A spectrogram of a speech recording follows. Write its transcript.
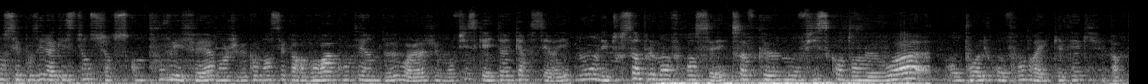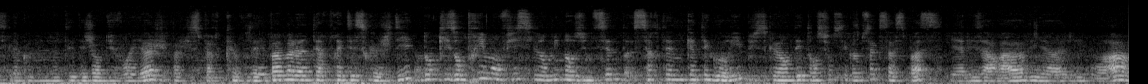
on s'est posé la question sur ce qu'on pouvait faire. Moi, je vais commencer par vous raconter un peu. Voilà, j'ai mon fils qui a été incarcéré. Nous, on est tout simplement français. Sauf que mon fils, quand on le voit, on pourrait le confondre avec quelqu'un qui fait partie de la communauté des gens du voyage. J'espère que vous avez pas mal interprété ce que je dis. Donc, ils ont pris mon fils, ils l'ont mis dans une cer- certaine catégorie, puisque en détention, c'est comme ça que ça se passe. Il y a les Arabes, il y a les Noirs,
